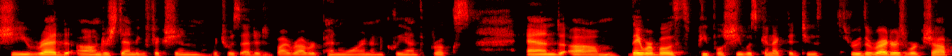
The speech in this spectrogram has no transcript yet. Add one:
she read uh, Understanding Fiction, which was edited by Robert Penn Warren and Cleanth Brooks. And um, they were both people she was connected to through the writer's workshop.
